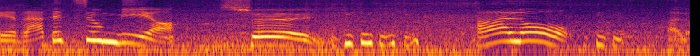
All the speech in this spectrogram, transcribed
Gerade zu mir. Schön. Hallo. Hallo.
